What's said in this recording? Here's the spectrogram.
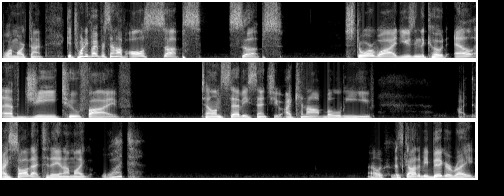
one more time. Get 25% off all sups sups store wide using the code LFG25. Tell him Sevi sent you. I cannot believe I, I saw that today and I'm like, what? Alex, it's got to be bigger, right?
